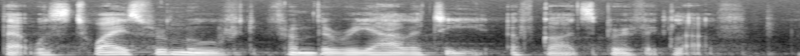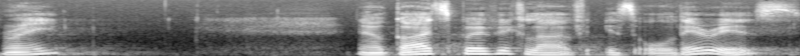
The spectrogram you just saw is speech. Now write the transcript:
that was twice removed from the reality of God's perfect love, right? Now, God's perfect love is all there is,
